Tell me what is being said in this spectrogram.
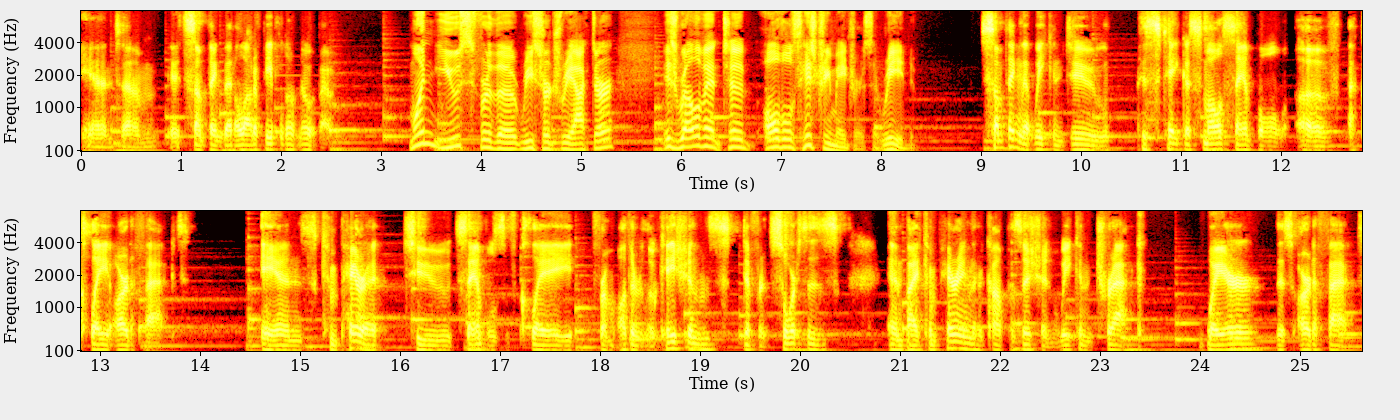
And um, it's something that a lot of people don't know about. One use for the research reactor is relevant to all those history majors at Reed. Something that we can do is take a small sample of a clay artifact and compare it to samples of clay from other locations, different sources, and by comparing their composition, we can track where this artifact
